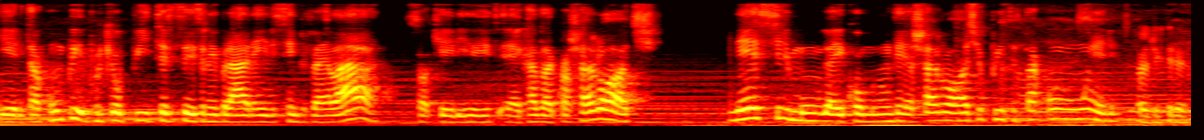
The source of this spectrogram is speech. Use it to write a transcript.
E ele tá com o Peter, porque o Peter, se vocês lembrarem, ele sempre vai lá, só que ele é casado com a Charlotte. Nesse mundo aí, como não tem a Charlotte, o Peter tá com ele. Pode crer.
